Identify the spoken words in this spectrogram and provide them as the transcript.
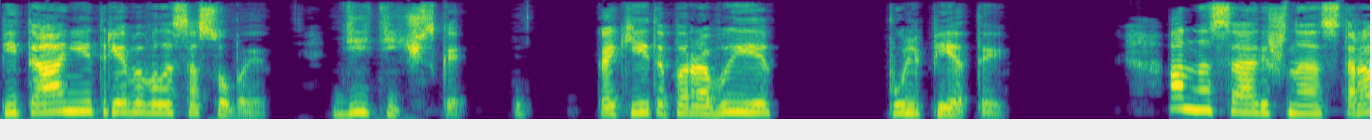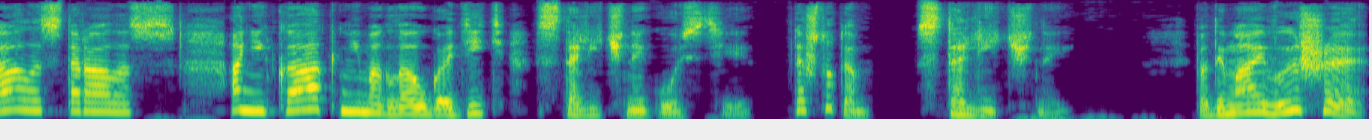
Питание требовалось особое, диетическое. Какие-то паровые пульпеты. Анна Савишна старалась, старалась, а никак не могла угодить столичной гости. Да что там, столичной. Подымай выше.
